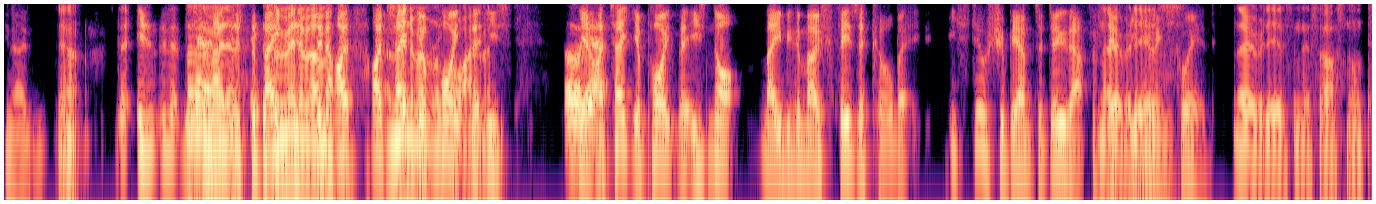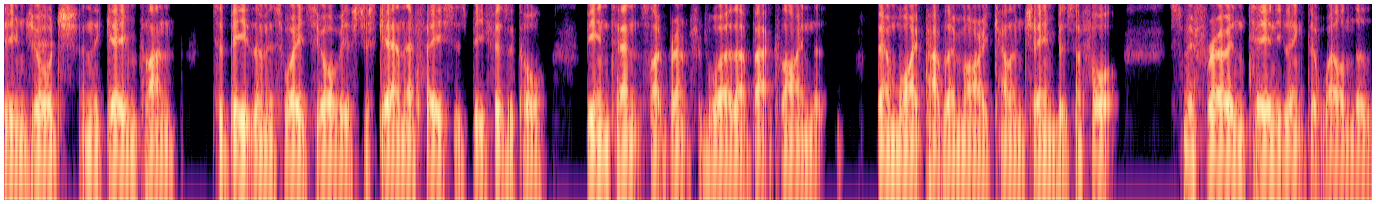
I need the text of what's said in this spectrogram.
you know yeah isn't that, that's minimum, just the basics minimum, I, I take your point that he's oh, yeah, yeah, I take your point that he's not maybe the most physical but he still should be able to do that for Nobody 50 million is. quid Nobody is in this Arsenal team George and the game plan to beat them is way too obvious just get in their faces be physical be intense like Brentford were that back line that Ben White Pablo Mari Callum Chambers I thought Smith Rowe and Tierney linked it well on the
